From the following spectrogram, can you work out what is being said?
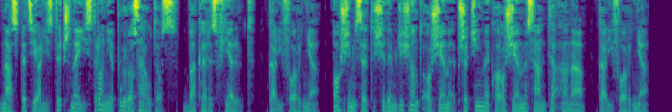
na specjalistycznej stronie Puros Autos. Bakersfield, Kalifornia, 878,8 Santa Ana, Kalifornia,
